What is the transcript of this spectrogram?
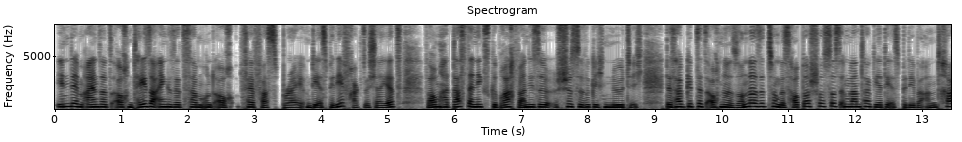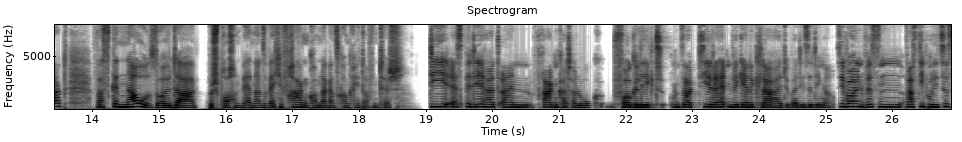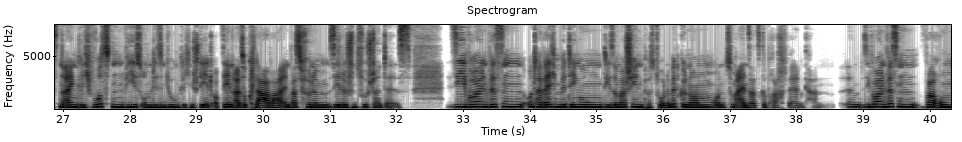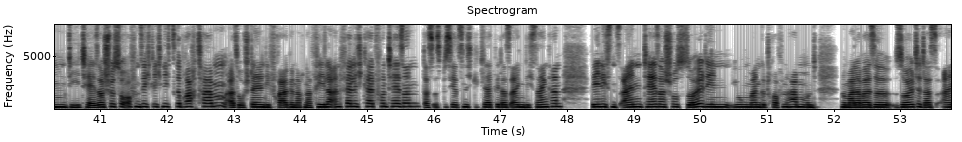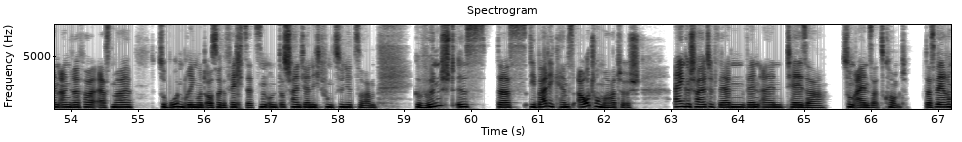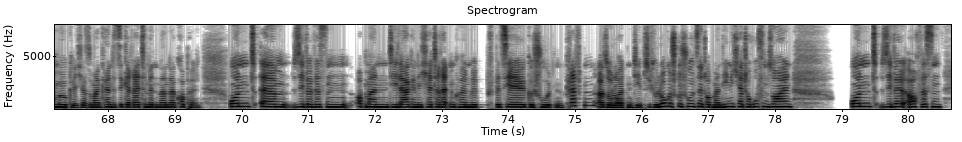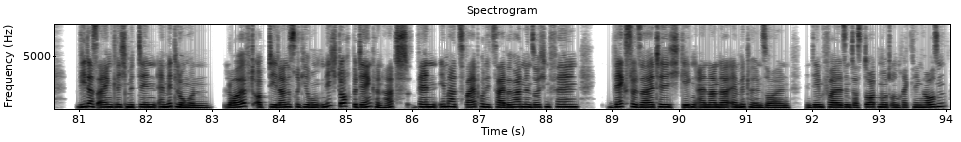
in dem Einsatz auch einen Taser eingesetzt haben und auch Pfefferspray. Und die SPD fragt sich ja jetzt, warum hat das denn nichts gebracht? Waren diese Schüsse wirklich nötig? Deshalb gibt es jetzt auch eine Sondersitzung des Hauptausschusses im Landtag, die hat die SPD beantragt. Was genau soll da besprochen werden? Also welche Fragen kommen da ganz konkret auf den Tisch? Die SPD hat einen Fragenkatalog vorgelegt und sagt, hier, da hätten wir gerne Klarheit über diese Dinge. Sie wollen wissen, was die Polizisten eigentlich wussten, wie es um diesen Jugendlichen steht, ob denen also klar war, in was für einem seelischen Zustand er ist. Sie wollen wissen, unter welchen Bedingungen diese Maschinenpistole mitgenommen und zum Einsatz gebracht werden kann. Ähm, sie wollen wissen, warum die Taserschüsse offensichtlich nichts gebracht haben. Also stellen die Frage nach einer Fehleranfälligkeit von Tasern. Das ist bis jetzt nicht geklärt, wie das eigentlich sein kann. Wenigstens ein Taserschuss soll den jungen Mann getroffen haben und normalerweise sollte das ein Angreifer erstmal zu Boden bringen und außer Gefecht setzen. Und das scheint ja nicht funktioniert zu haben. Gewünscht ist, dass die Bodycams automatisch eingeschaltet werden, wenn ein Taser zum Einsatz kommt. Das wäre möglich. Also man kann diese Geräte miteinander koppeln. Und ähm, sie will wissen, ob man die Lage nicht hätte retten können mit speziell geschulten Kräften, also Leuten, die psychologisch geschult sind, ob man die nicht hätte rufen sollen. Und sie will auch wissen, wie das eigentlich mit den Ermittlungen läuft, ob die Landesregierung nicht doch Bedenken hat, wenn immer zwei Polizeibehörden in solchen Fällen wechselseitig gegeneinander ermitteln sollen. In dem Fall sind das Dortmund und Recklinghausen.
